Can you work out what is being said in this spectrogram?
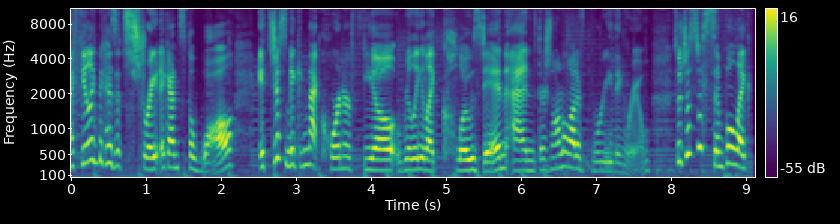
I feel like because it's straight against the wall, it's just making that corner feel really like closed in and there's not a lot of breathing room. So just a simple like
